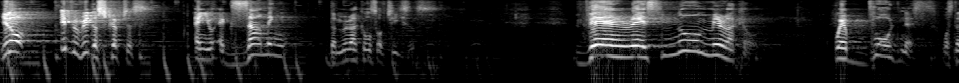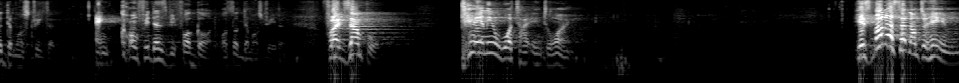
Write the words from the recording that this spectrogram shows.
You know, if you read the scriptures and you examine the miracles of Jesus, there is no miracle where boldness was not demonstrated and confidence before God was not demonstrated. For example, turning water into wine. His mother said unto him,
